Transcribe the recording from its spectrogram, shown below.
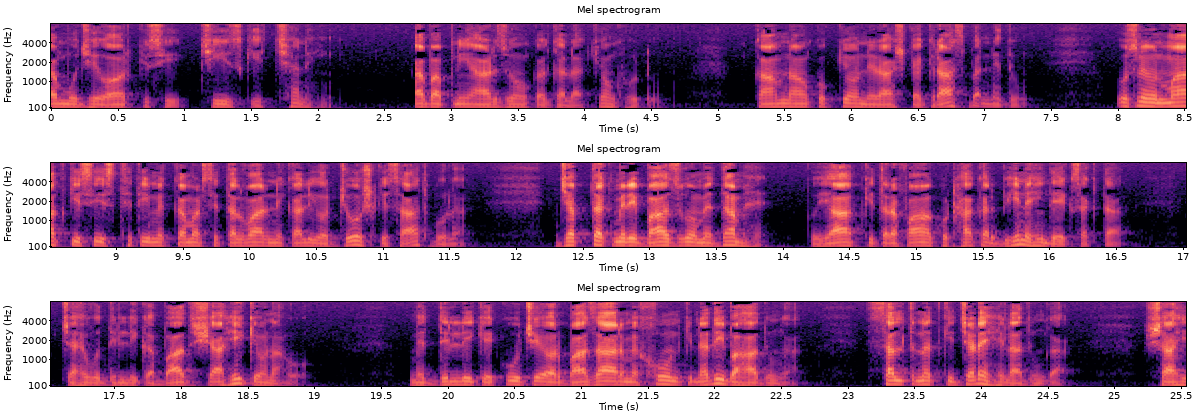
अब मुझे और किसी चीज़ की इच्छा नहीं। अब अपनी आरजुओं का गला क्यों घोटूं? कामनाओं को क्यों निराश का ग्रास बनने दूँ? उसने उन्माद की स्थिति में कमर से तलवार निकाली और जोश के साथ बोला, जब तक मेरे बाजुओं में दम है, कोई आपकी तरफ़ आँख उठाकर भी नहीं देख सकता, चाहे वो दिल्ली का बादशाह ही क्यों ना हो। मैं दिल्ली के कूचे और बाज़ार में खून की नदी बहा दूँगा। सल्तनत की जड़ें हिला दूँगा, शाही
